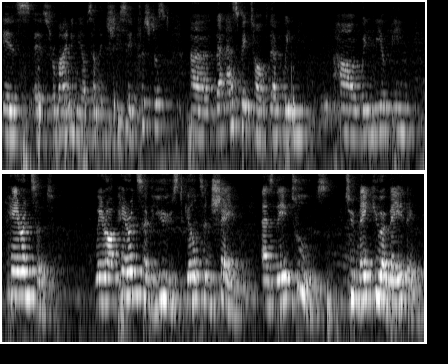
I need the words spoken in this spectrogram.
is is reminding me of something she said. Trish, just uh, the aspect of that when how when we have been parented, where our parents have used guilt and shame as their tools to make you obey them.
